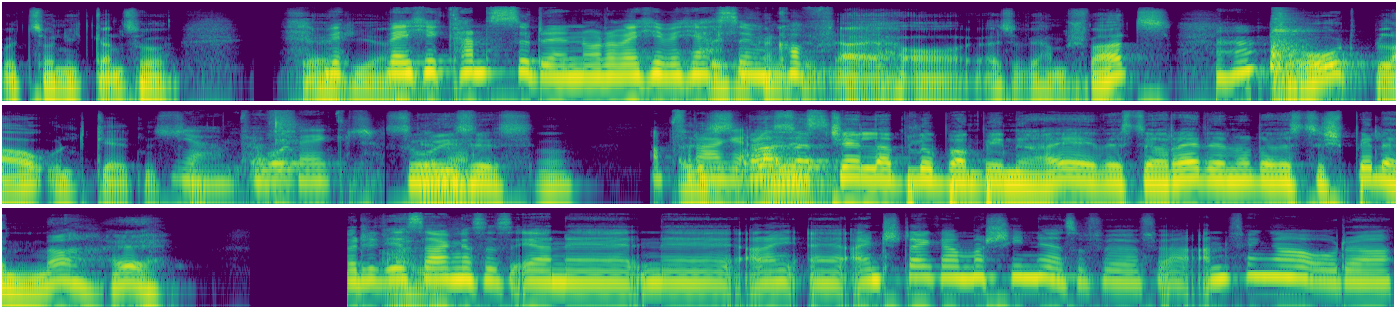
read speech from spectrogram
wird es doch nicht ganz so äh. Welche kannst du denn oder welche, welche hast Welche du im Kopf? ich denn- Ah, ja, oh, also wir haben schwarz, Aha. rot, blau und gelb. Ja, perfekt. so Genau. ist es. Ja. Abfrage Alles- 1. alles- Cella Blu Bambina, hey, willst du reden oder willst du spielen? Na, hey. Würdet ihr sagen, es ist eher eine, eine Ein- äh, Einsteigermaschine, also für, für Anfänger, oder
